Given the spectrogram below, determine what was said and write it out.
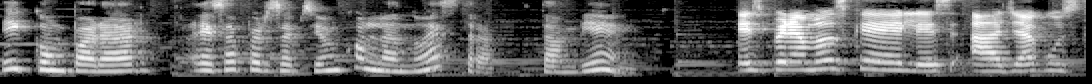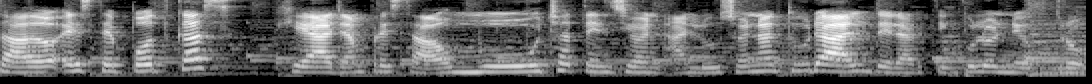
y comparar esa percepción con la nuestra también. Esperamos que les haya gustado este podcast, que hayan prestado mucha atención al uso natural del artículo neutro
